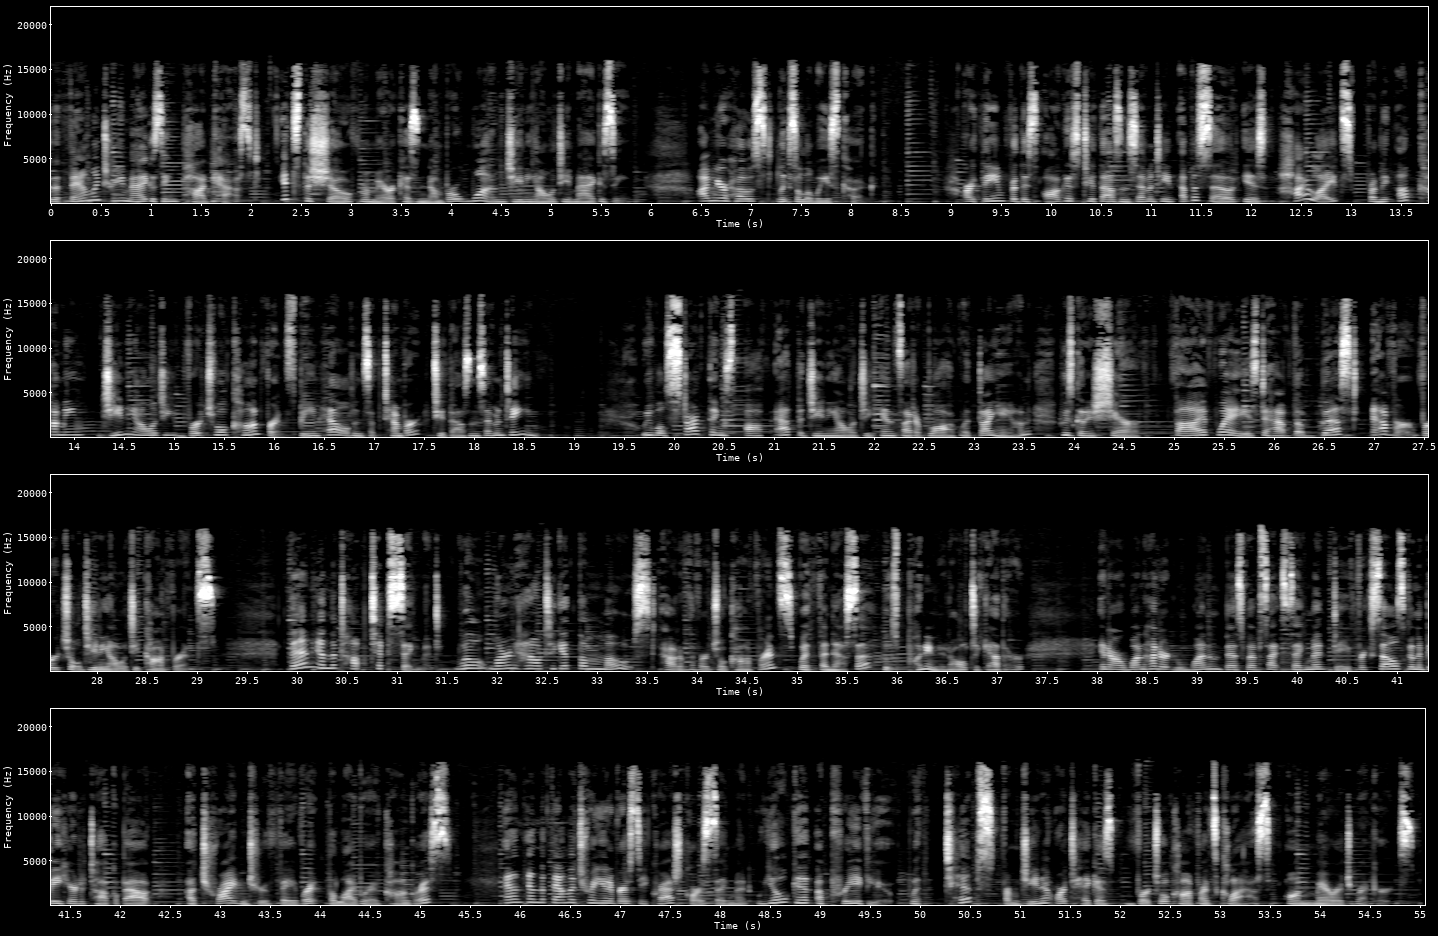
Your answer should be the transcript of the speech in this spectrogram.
To the Family Tree Magazine podcast. It's the show from America's number one genealogy magazine. I'm your host, Lisa Louise Cooke. Our theme for this August 2017 episode is highlights from the upcoming Genealogy Virtual Conference being held in September 2017. We will start things off at the Genealogy Insider blog with Diane, who's going to share five ways to have the best ever virtual genealogy conference. Then, in the top tips segment, we'll learn how to get the most out of the virtual conference with Vanessa, who's putting it all together. In our 101 Best Website segment, Dave Fryxell is going to be here to talk about a tried and true favorite, the Library of Congress. And in the Family Tree University Crash Course segment, you'll get a preview with tips from Gena Ortega's virtual conference class on marriage records.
